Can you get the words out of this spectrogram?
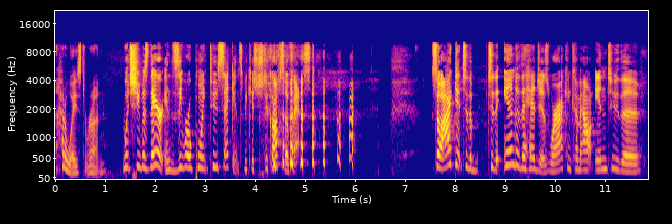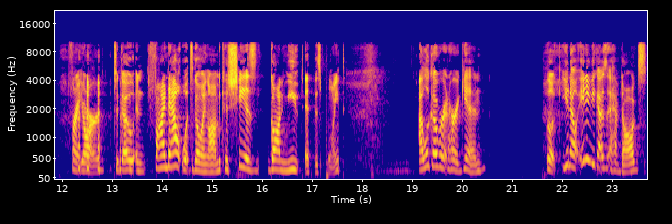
had a ways to run. which she was there in 0.2 seconds because she took off so fast. so I get to the to the end of the hedges where I can come out into the front yard to go and find out what's going on because she has gone mute at this point. I look over at her again. Look, you know, any of you guys that have dogs,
